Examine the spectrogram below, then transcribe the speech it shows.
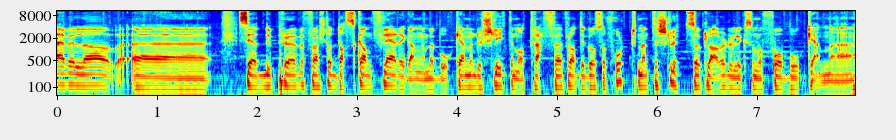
jeg vil eh, si at du prøver først å daske han flere ganger med boken, men du sliter med å treffe for at det går så fort. Men til slutt så klarer du liksom å få boken uh,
